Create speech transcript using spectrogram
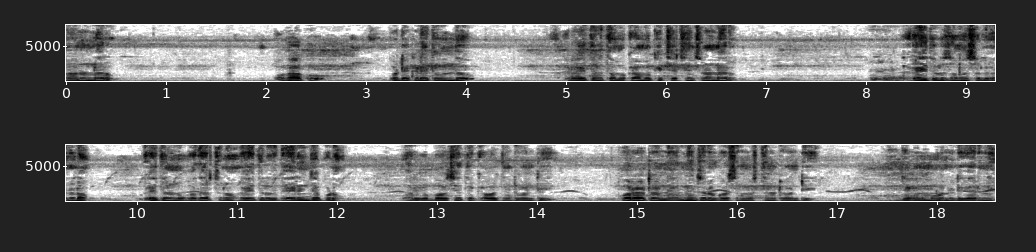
రానున్నారు. పొగాకు ఇప్పుడు ఎక్కడైతే ఉందో అక్కడ రైతులతో ముఖాముఖి చర్చించనున్నారు. రైతుల సమస్యలు వినడం రైతులను ఓదార్చడం రైతులకు ధైర్యం చెప్పడం వారికి భవిష్యత్తు కావాల్సినటువంటి పోరాటాన్ని అందించడం కోసం వస్తున్నటువంటి జగన్మోహన్ రెడ్డి గారిని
